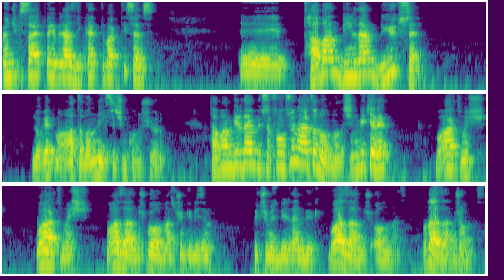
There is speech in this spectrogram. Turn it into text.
önceki sayfaya biraz dikkatli baktıysanız e, taban birden büyükse logaritma a tabanında x için konuşuyorum. Taban birden büyükse fonksiyon artan olmalı. Şimdi bir kere bu artmış, bu artmış, bu azalmış, bu olmaz. Çünkü bizim üçümüz birden büyük. Bu azalmış olmaz. Bu da azalmış olmaz.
